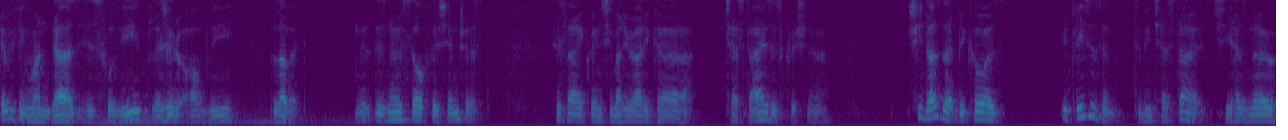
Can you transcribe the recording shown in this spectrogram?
everything one does is for the pleasure of the beloved. There's no selfish interest. Just like when Srimati Radhika chastises Krishna, she does that because it pleases him to be chastised. She has no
